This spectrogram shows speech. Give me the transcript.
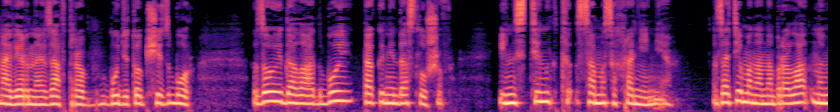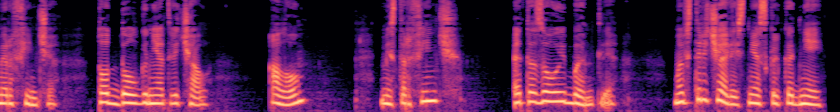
Наверное, завтра будет общий сбор». Зои дала отбой, так и не дослушав. Инстинкт самосохранения. Затем она набрала номер Финча. Тот долго не отвечал. «Алло? Мистер Финч? Это Зои Бентли. Мы встречались несколько дней».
